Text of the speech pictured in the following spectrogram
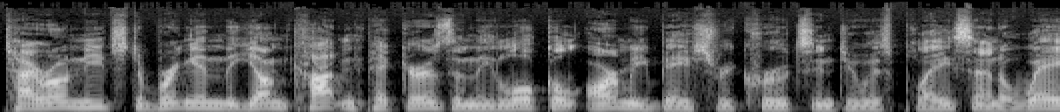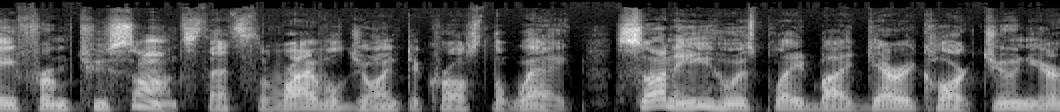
Tyrone needs to bring in the young cotton pickers and the local army base recruits into his place and away from Toussaint's, that's the rival joint across the way. Sonny, who is played by Gary Clark Jr.,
